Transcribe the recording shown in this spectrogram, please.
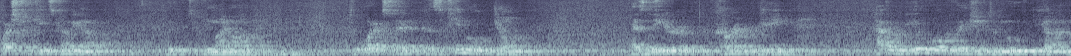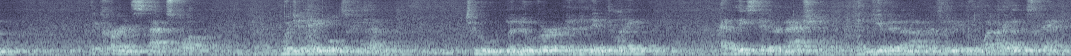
question keeps coming up in my mind to what extent does Kim Il-jung, as leader of the current regime, have a real motivation to move beyond the current status quo, which enables him to maneuver and manipulate, at least internationally, and give him an opportunity. From what I understand,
